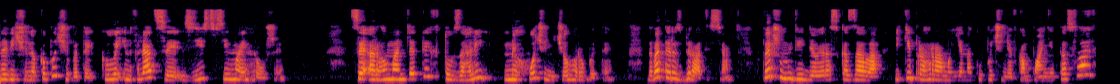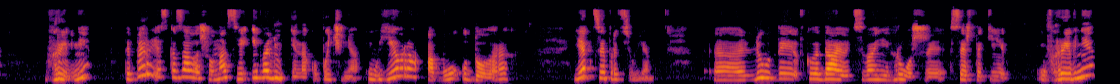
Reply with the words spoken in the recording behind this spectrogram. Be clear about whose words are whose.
Speaker 1: Навіщо накопичувати, коли інфляція з'їсть всі мої гроші? Це аргумент для тих, хто взагалі не хоче нічого робити. Давайте розбиратися. В першому відео я розказала, які програми є накопичення в компанії TaskLife в гривні. Тепер я сказала, що у нас є і валютні накопичення у євро або у доларах. Як це працює? Е, Люди вкладають свої гроші все ж таки в гривні,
